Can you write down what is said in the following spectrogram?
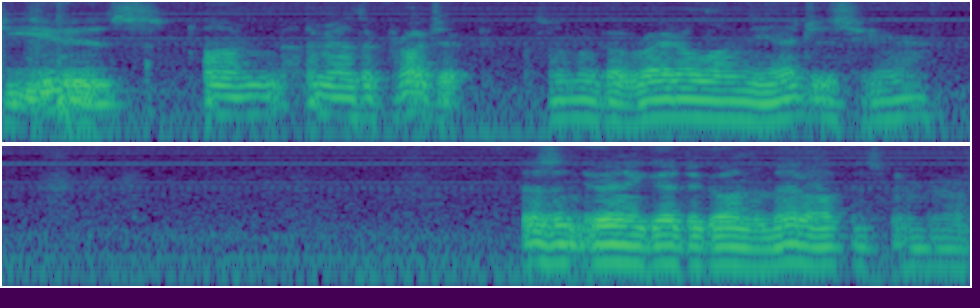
to use on another project. So I'm going to go right along the edges here. Doesn't do any good to go in the middle because remember our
